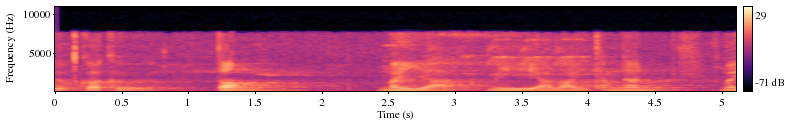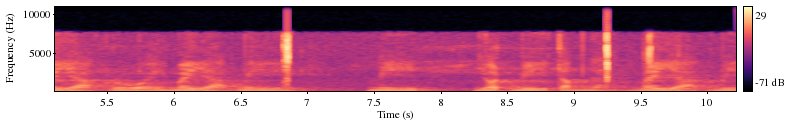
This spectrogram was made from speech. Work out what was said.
ทุกข์ก็คือต้องไม่อยากมีอะไรทั้งนั้น ไม่อยากรวย ไม่อยากมีมียศมีตำแหน่ง ไม่อยากมี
